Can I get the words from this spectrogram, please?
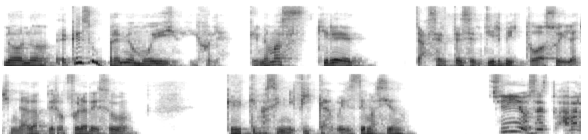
No, no, es que es un premio muy, híjole, que nada más quiere hacerte sentir virtuoso y la chingada, pero fuera de eso, ¿qué, qué más significa, güey? Es demasiado. Sí, o sea, a ver,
